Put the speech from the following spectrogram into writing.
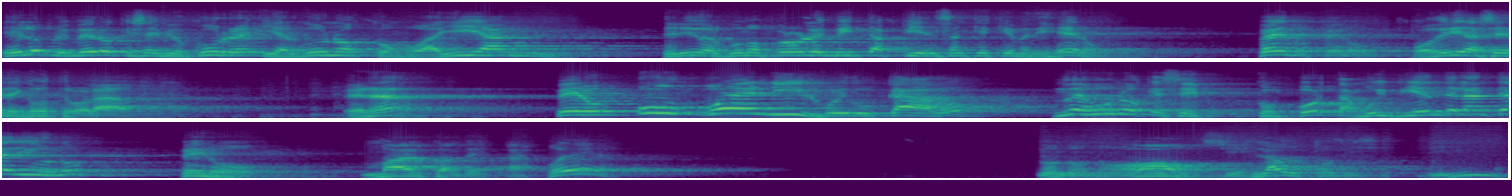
Es lo primero que se me ocurre y algunos como ahí han tenido algunos problemitas piensan que es que me dijeron. Bueno, pero podría ser en otro lado. ¿Verdad? Pero un buen hijo educado no es uno que se comporta muy bien delante de uno, pero mal cuando está afuera. No, no, no, si es la autodisciplina.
